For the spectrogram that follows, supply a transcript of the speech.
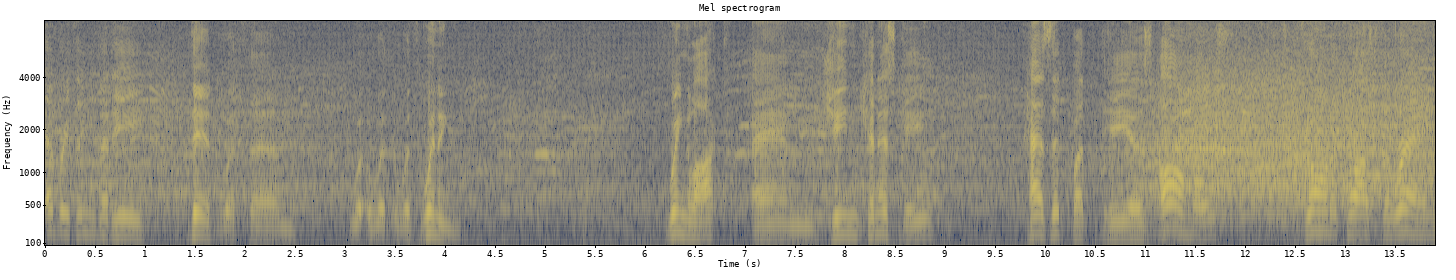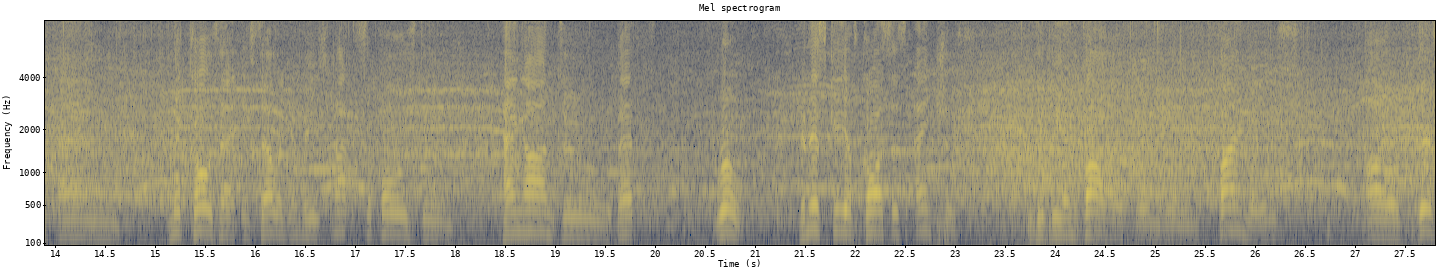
everything that he did with um, with, with winning. Winglock and Gene Kiniski has it, but he is almost thrown across the ring, and Nick Kozak is telling him he's not supposed to hang on to that rope. Kiniski, of course, is anxious to be involved in the finals of this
